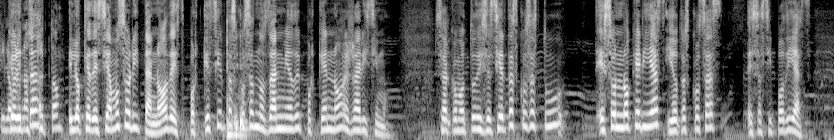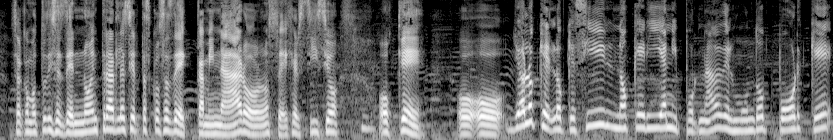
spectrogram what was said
Y lo que nos quitó. Y lo que decíamos ahorita, ¿no? De por qué ciertas cosas nos dan miedo y por qué no, es rarísimo. O sea, como tú dices, ciertas cosas tú, eso no querías y otras cosas, esas sí podías. O sea, como tú dices, de no entrarle a ciertas cosas de caminar o no sé, ejercicio o qué. O, o Yo lo que, lo que sí no quería ni por nada del mundo, porque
